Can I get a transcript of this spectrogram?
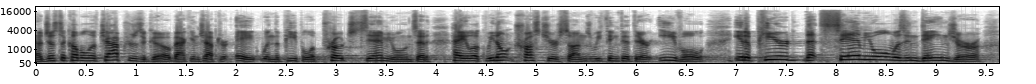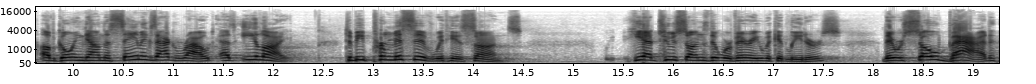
Now, just a couple of chapters ago, back in chapter 8, when the people approached Samuel and said, Hey, look, we don't trust your sons, we think that they're evil, it appeared that Samuel was in danger of going down the same exact route as Eli, to be permissive with his sons. He had two sons that were very wicked leaders. They were so bad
